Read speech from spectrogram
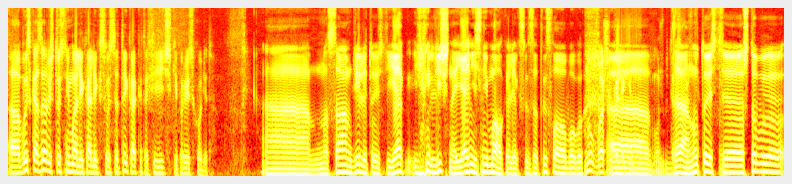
А, Вы сказали, что снимали коллег с высоты. Как это физически происходит? А, на самом деле, то есть я лично я не снимал коллег с высоты, слава богу. Ну, ваши коллеги, А, может да, ну то есть, э, чтобы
